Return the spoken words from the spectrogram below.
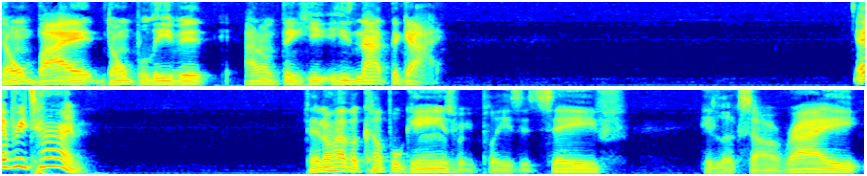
don't buy it, don't believe it. I don't think he he's not the guy. Every time. Then he'll have a couple games where he plays it safe. He looks all right.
